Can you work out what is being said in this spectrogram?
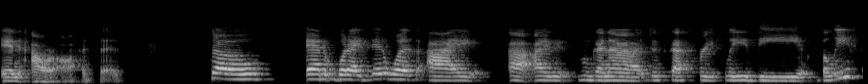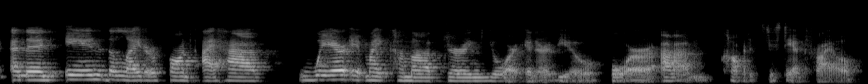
in our offices. So and what I did was I uh, I'm gonna discuss briefly the belief, and then in the lighter font, I have where it might come up during your interview for um, competency stand trial.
